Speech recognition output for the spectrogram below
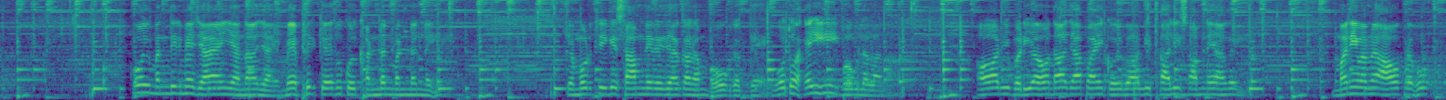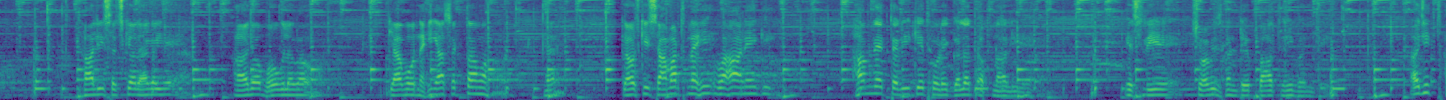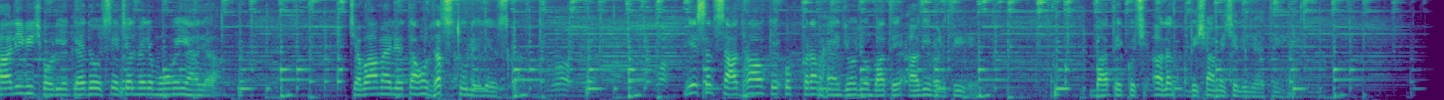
कोई मंदिर में जाए या ना जाए, मैं फिर कह दूँ कोई खंडन मंडन नहीं। कि मूर्ति के सामने ले जाकर हम भोग रख दें, वो तो है ही भोग लगाना। और भी बढ़िया हो, ना जा पाए, कोई बात नहीं, थाली सामने आ गई। मनी में आओ प्रभु, थाली सच कर आ गई है। आ जाओ, भोग लगाओ। क्या वो नहीं आ सकता वहाँ? है? क्या उसकी सामर्थ्य नहीं वहाँ आने की? हमने तरीके थोड़े गलत अपना लिए हैं। इसलिए 24 घंटे बात नहीं बनती। अजी थाली भी छोड़िए, कह दो उससे, चल मेरे मुँह में ही आ जा। चबा मैं लेता हूँ, रस तू ले ले उसका। ये सब साधनाओं के उपक्रम हैं जो जो बातें आगे बढ़ती है। बातें कुछ अलग दिशा में चली जाती हैं।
